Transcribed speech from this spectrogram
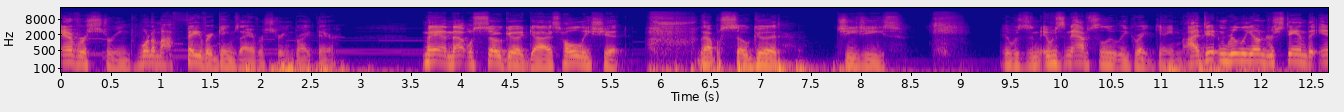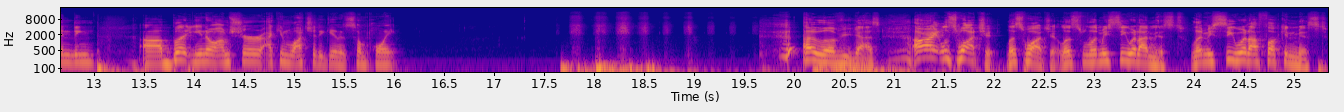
ever streamed. One of my favorite games I ever streamed right there. Man, that was so good, guys. Holy shit. that was so good. GG's. It was an it was an absolutely great game. I didn't really understand the ending, uh, but you know, I'm sure I can watch it again at some point. I love you guys. All right, let's watch it. Let's watch it. Let's let me see what I missed. Let me see what I fucking missed.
